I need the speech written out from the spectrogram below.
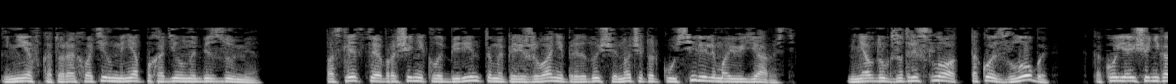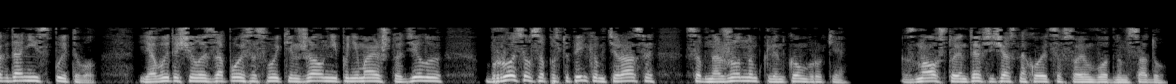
Гнев, который охватил меня, походил на безумие. Последствия обращения к лабиринтам и переживаний предыдущей ночи только усилили мою ярость. Меня вдруг затрясло от такой злобы, какой я еще никогда не испытывал. Я вытащил из-за пояса свой кинжал, не понимая, что делаю, бросился по ступенькам террасы с обнаженным клинком в руке. Знал, что Энтеф сейчас находится в своем водном саду.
